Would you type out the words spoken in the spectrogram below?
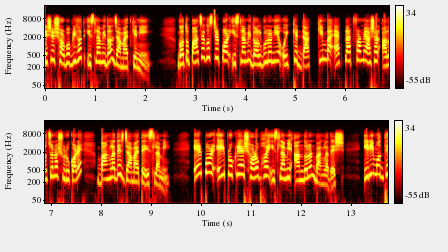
দেশের সর্ববৃহৎ ইসলামী দল জামায়াতকে নিয়েই। গত পাঁচ আগস্টের পর ইসলামী দলগুলো নিয়ে ঐক্যের ডাক কিংবা এক প্ল্যাটফর্মে আসার আলোচনা শুরু করে বাংলাদেশ জামায়াতে ইসলামী। এরপর এই প্রক্রিয়ায় সরব হয় ইসলামী আন্দোলন বাংলাদেশ। এরই মধ্যে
